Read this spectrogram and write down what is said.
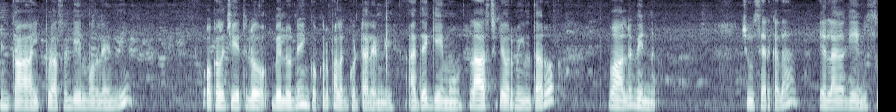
ఇంకా ఇప్పుడు అసలు గేమ్ మొదలైంది. ఒకరి చేతిలో బెలూన్ ఇంకొకరు పలగొట్టాలండి. అదే గేము. లాస్ట్కి ఎవరు మిగులుతారో వాళ్ళు విన్. చూశారు కదా ఎలాగ గేమ్స్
